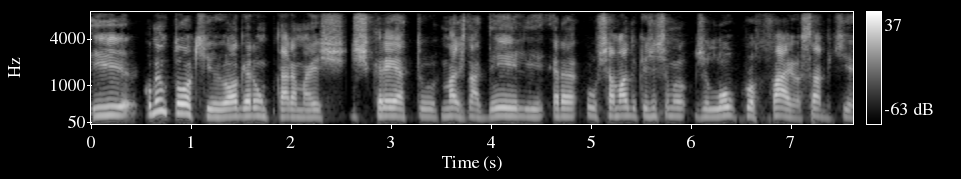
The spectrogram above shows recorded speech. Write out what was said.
e comentou que o Yoga era um cara mais discreto, mais na dele, era o chamado que a gente chama de low profile, sabe? Que,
